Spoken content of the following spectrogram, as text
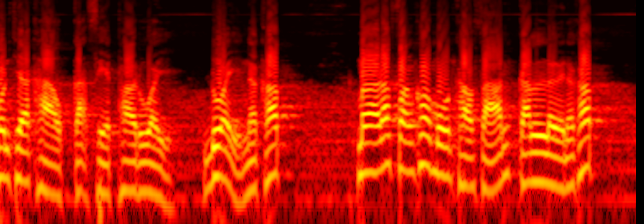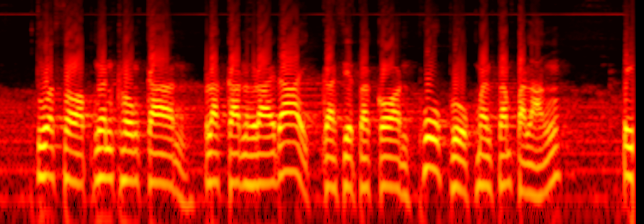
คนแชร์ข่าวเกษตรพารวยด้วยนะครับ มารับฟังข้อมูลข่าวสารกันเลยนะครับ ตรวจสอบเงินโครงการประกันรายได้เกษตรกรผู้ปลูกมันสำปะหลัง ปี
